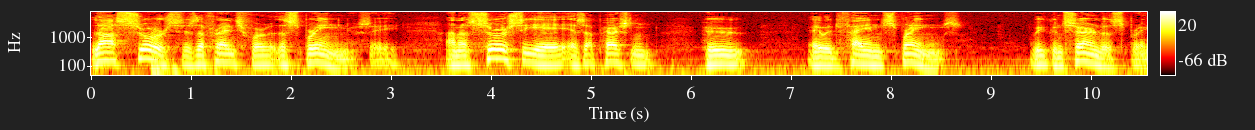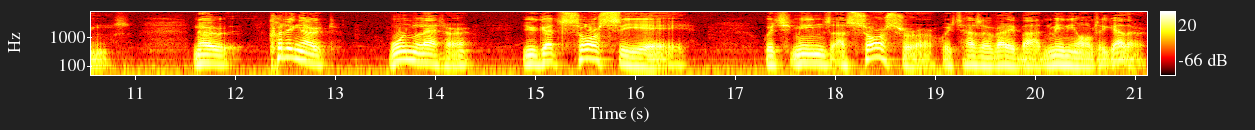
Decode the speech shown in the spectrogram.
La source is the French for the spring, you see. And a sourcier is a person who uh, would find springs, be concerned with springs. Now, cutting out one letter, you get sorcier, which means a sorcerer, which has a very bad meaning altogether.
